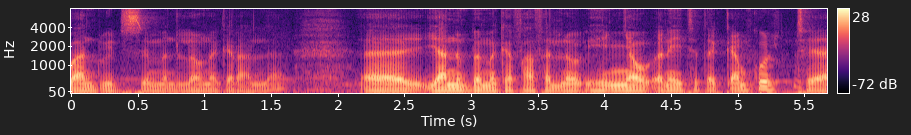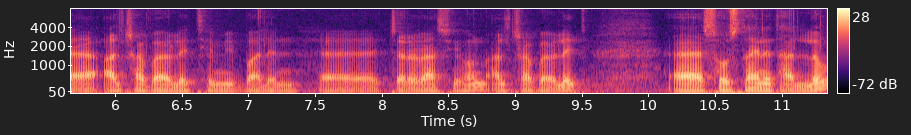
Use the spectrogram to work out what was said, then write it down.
bandwidth የምንለው ነገር አለ። ያንን በመከፋፈል ነው። ይሄኛው እኔ የተጠቀምኩት አልትራቫዮሌት የሚባልን ጨረራ ሲሆን አልትራቫዮሌት ሶስት አይነት አለው።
